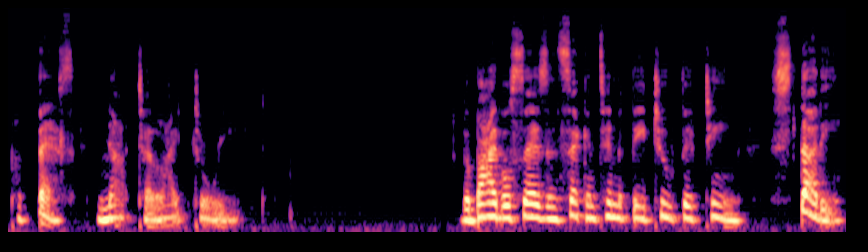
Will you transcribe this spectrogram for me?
profess not to like to read? The Bible says in 2 Timothy 2:15, study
